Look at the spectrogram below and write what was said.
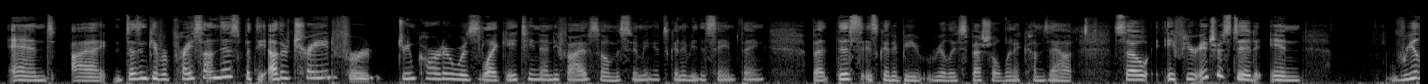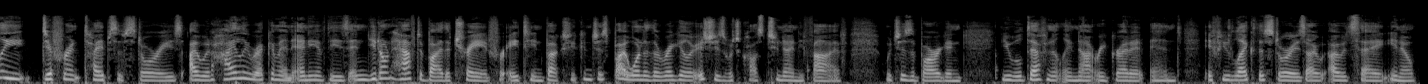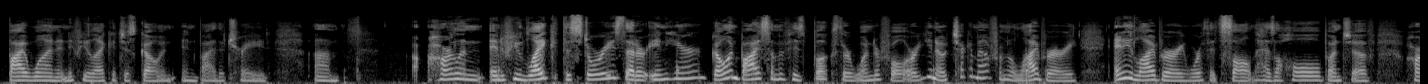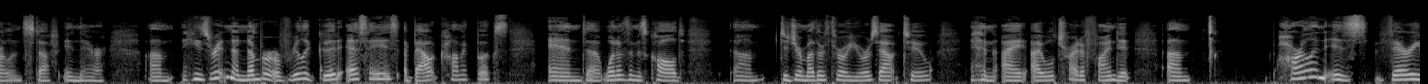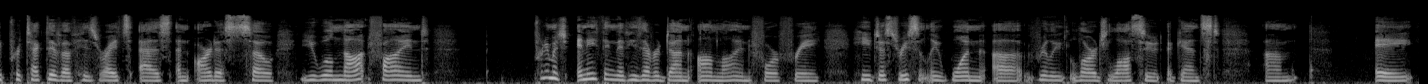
and uh, I doesn't give a price on this, but the other trade for Dream Corridor was like eighteen ninety five, so I'm assuming it's going to be the same thing. But this is going to be really special when it comes out. So if you're interested in really different types of stories. I would highly recommend any of these, and you don't have to buy the trade for 18 bucks. You can just buy one of the regular issues, which costs 2.95, which is a bargain. You will definitely not regret it. And if you like the stories, I, I would say, you know, buy one, and if you like it, just go and, and buy the trade. Um, Harlan, and if you like the stories that are in here, go and buy some of his books. They're wonderful. Or, you know, check them out from the library. Any library worth its salt has a whole bunch of Harlan stuff in there. Um, he's written a number of really good essays about comic books, and uh, one of them is called um, Did Your Mother Throw Yours Out Too? And I, I will try to find it. Um, Harlan is very protective of his rights as an artist, so you will not find pretty much anything that he's ever done online for free. He just recently won a really large lawsuit against um, a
